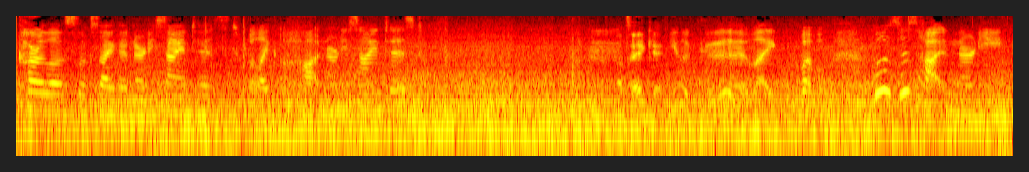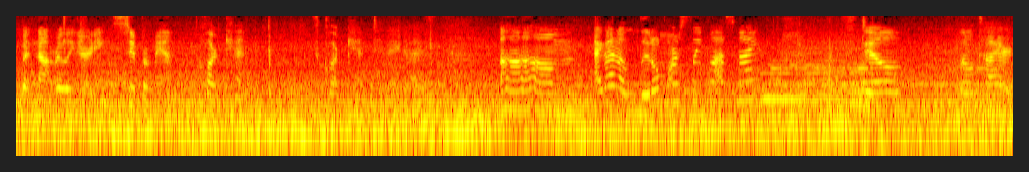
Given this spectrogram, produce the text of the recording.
Carlos looks like a nerdy scientist, but like a hot nerdy scientist. Take it. You look good. Like, but who's this hot and nerdy, but not really nerdy? Superman, Clark Kent. It's Clark Kent today, guys. Um, I got a little more sleep last night. Still a little tired,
